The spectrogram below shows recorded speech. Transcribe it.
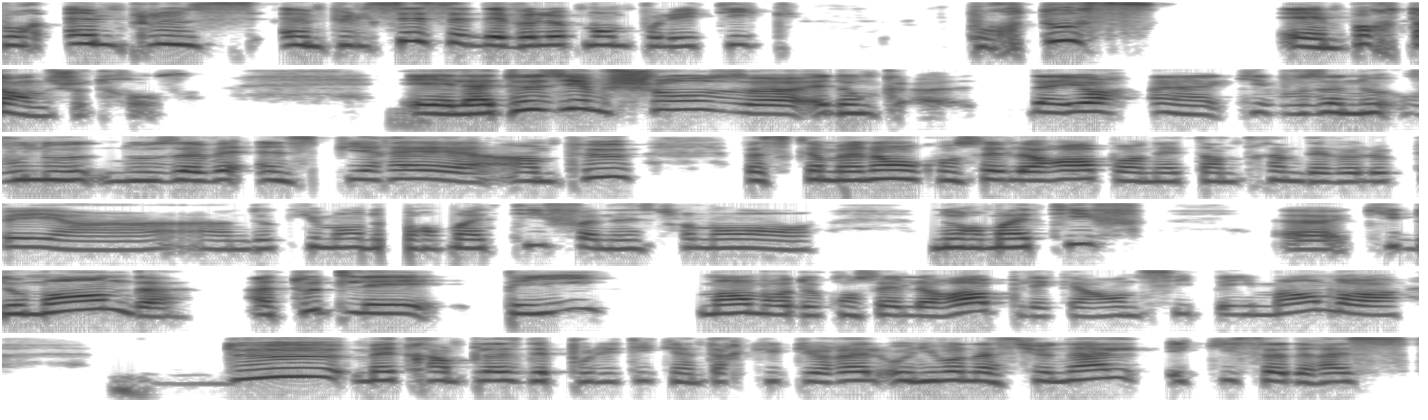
pour impulser ce développement politique pour tous est importante, je trouve. Et la deuxième chose, euh, et donc d'ailleurs, euh, vous, vous nous, avez inspiré un peu, parce que maintenant, au Conseil de l'Europe, on est en train de développer un, document normatif, un instrument normatif euh, qui demande à tous les pays membres du Conseil de l'Europe, les 46 pays membres, de mettre en place des politiques interculturelles au niveau national et qui s'adressent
